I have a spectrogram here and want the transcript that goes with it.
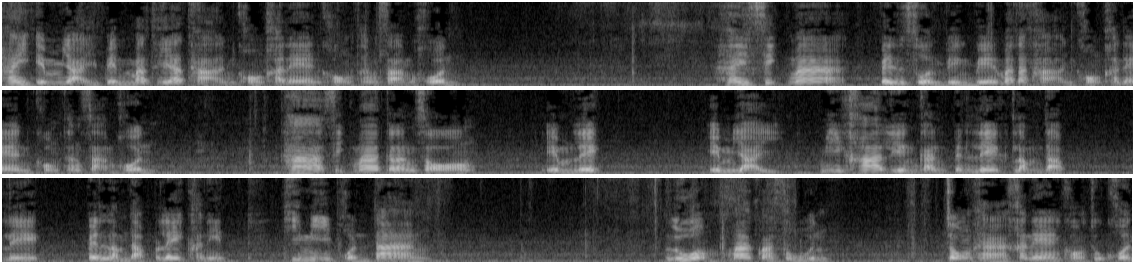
ให้ m ใหญ่เป็นมัธยฐานของคะแนนของทั้ง 3 คน ให้ซิกมา เป็นส่วนเบี่ยงเบนมาตรฐานของคะแนนของทั้ง 3 คน ถ้าซิกมากำลังสอง m เล็ก m ใหญ่ มีค่าเรียงกันเป็นเลขลำดับเลขเป็นลำดับเลขคณิตที่มีผลต่าง ร่วมมากกว่าศูนย์จงหาคะแนนของทุกคน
